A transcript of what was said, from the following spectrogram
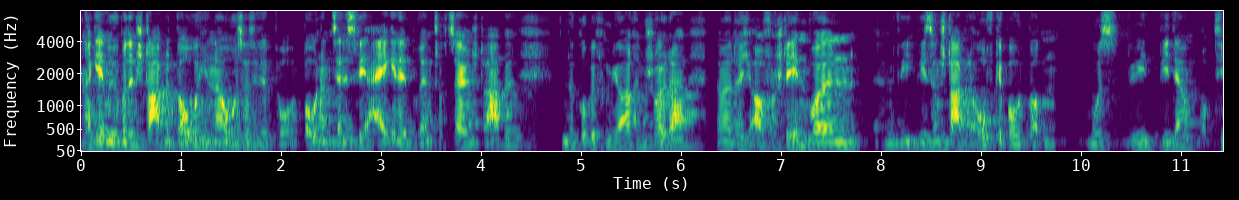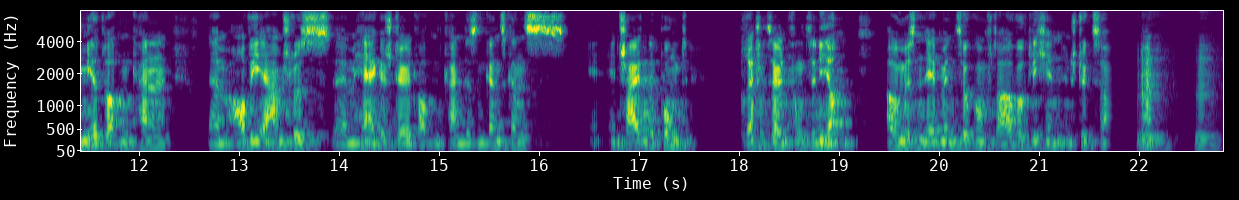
dann gehen wir über den Stapelbau hinaus. Also wir bauen am ZSW eigene Brennstoffzellenstapel in der Gruppe vom Joachim Scholder, weil wir natürlich auch verstehen wollen, ähm, wie, wie so ein Stapel aufgebaut werden muss, wie, wie der optimiert werden kann, ähm, auch wie er am Schluss ähm, hergestellt werden kann. Das ist ein ganz, ganz entscheidender Punkt. Brennstoffzellen funktionieren, aber müssen eben in Zukunft auch wirklich in, in Stückzahlen mhm. mhm.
